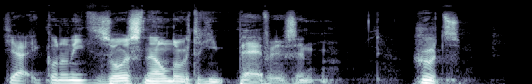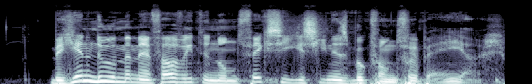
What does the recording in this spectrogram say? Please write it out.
ja, ik kon er niet zo snel nog drie bij verzinnen. Goed. Beginnen doen we met mijn favoriete non-fictie geschiedenisboek van het voorbije jaar.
